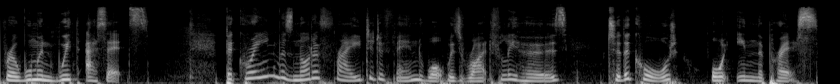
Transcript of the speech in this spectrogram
for a woman with assets. But Green was not afraid to defend what was rightfully hers to the court or in the press.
